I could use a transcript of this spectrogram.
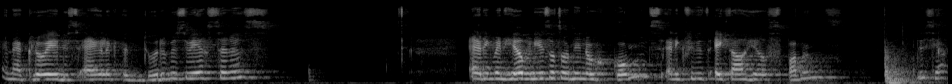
En dat Chloe dus eigenlijk een dode bezweerster is. En ik ben heel benieuwd wat er nu nog komt. En ik vind het echt al heel spannend. Dus ja.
